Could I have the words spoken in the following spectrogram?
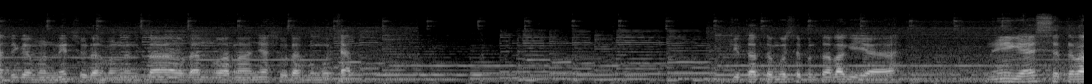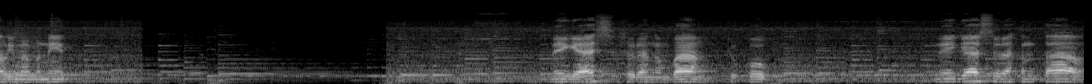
setelah 3 menit sudah mengental dan warnanya sudah memucat kita tunggu sebentar lagi ya. Nih guys setelah 5 menit. Nih guys sudah ngembang cukup. Nih guys sudah kental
